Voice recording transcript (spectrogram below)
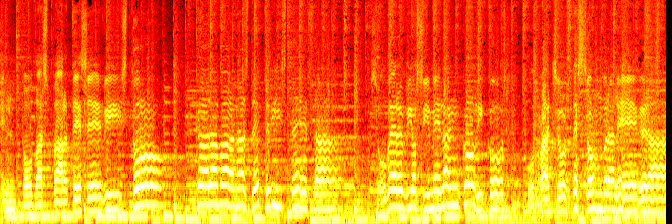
En todas partes he visto caravanas de tristeza, soberbios y melancólicos, borrachos de sombra negra.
